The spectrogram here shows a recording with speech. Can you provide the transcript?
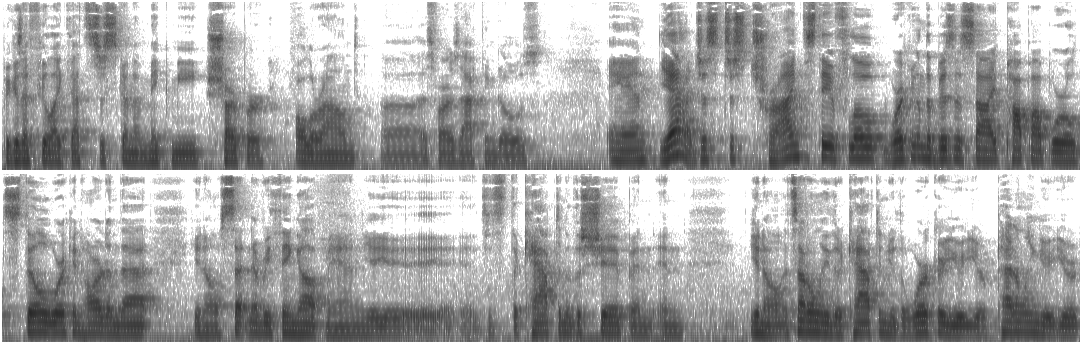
because I feel like that's just gonna make me sharper all around uh, as far as acting goes and yeah just just trying to stay afloat working on the business side pop up world still working hard on that you know setting everything up man. You, you, just the captain of the ship and and you know it's not only the captain you're the worker you're you're pedaling you're you're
